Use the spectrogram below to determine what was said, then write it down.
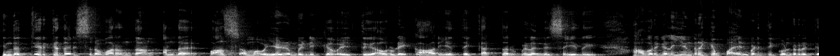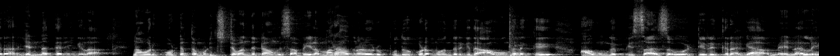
இந்த தீர்க்க தரிசன வரம் தான் அந்த பாஸ்டம்மாவை எழும்பி நிற்க வைத்து அவருடைய காரியத்தை கர்த்தர் விளங்க செய்து அவர்களையும் இன்றைக்கு பயன்படுத்தி கொண்டிருக்கிறார். என்ன தெரியுங்களா? நான் ஒரு கூட்டத்தை முடிச்சுட்டு வந்துட்டு அவங்க சபையில் மறாவது நாள் ஒரு புது குடும்பம் வந்திருக்குது. அவங்களுக்கு அவங்க பிசாசை ஓட்டி இருக்கிறாங்க ஆமே நல்ல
